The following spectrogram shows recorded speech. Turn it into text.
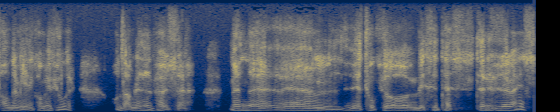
pandemien kom i fjor. Og da ble det en pause. Men eh, jeg tok jo visse tester underveis.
